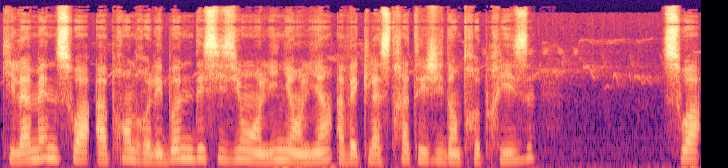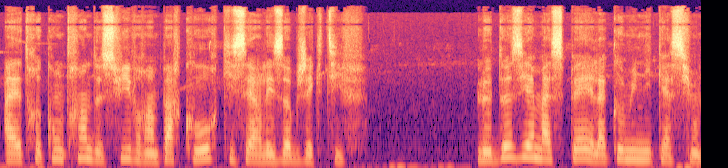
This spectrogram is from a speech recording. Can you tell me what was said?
qui l'amène soit à prendre les bonnes décisions en ligne en lien avec la stratégie d'entreprise, soit à être contraint de suivre un parcours qui sert les objectifs. Le deuxième aspect est la communication.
